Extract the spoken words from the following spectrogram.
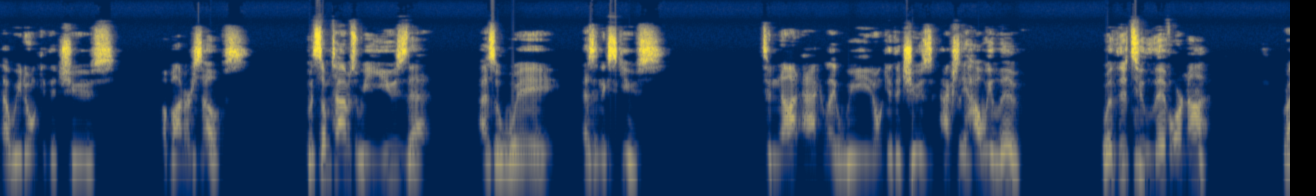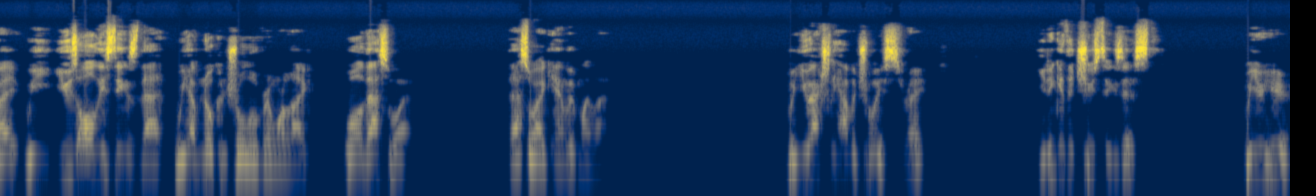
that we don't get to choose about ourselves. But sometimes we use that as a way, as an excuse to not act like we don't get to choose actually how we live, whether to live or not right? We use all these things that we have no control over, and we're like, well, that's why. That's why I can't live my life. But you actually have a choice, right? You didn't get to choose to exist, but you're here.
